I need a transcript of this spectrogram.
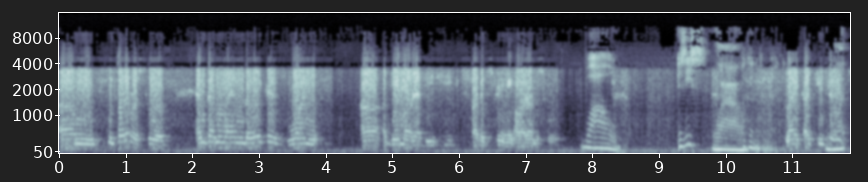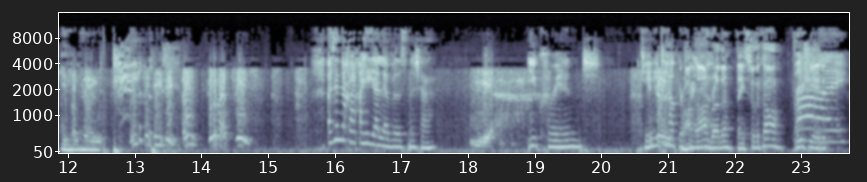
Um, he failed out of school. And then when the Lakers won uh, a game already, he started screaming all around the school. Wow. Is he? s- Wow. Okay, never mind. Like our teacher What keep on a saying, "Take it easy, don't do that, please. As in, nakakahiya levels na siya. Yeah. You cringe. Okay, you need to help your Rock friend on, out. brother. Thanks for the call. Appreciate it.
